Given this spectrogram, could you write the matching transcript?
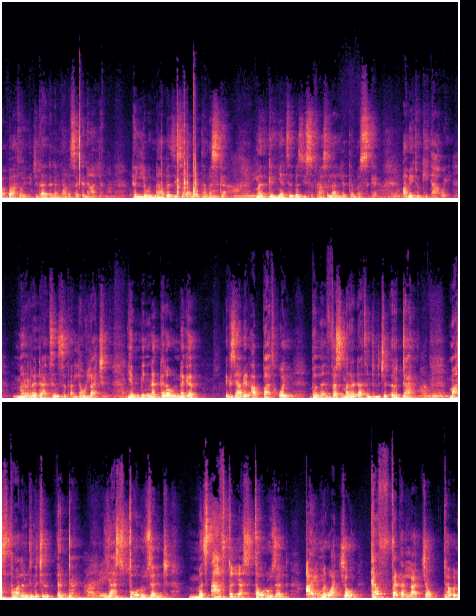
አባት ሆይ እጅግ አድርገን እናመሰግንሃለን። ህልውና በዚህ ስላለ ተመስገን። መገኘት በዚህ ስፍራ ስላለ ተመስገን። አቤቱ ጌታ ሆይ መረዳትን ስጠን ለሁላችን የሚነገረውን ነገር እግዚአብሔር አባት ሆይ በመንፈስ መረዳት እንድንችል እርዳን። ማስተዋል እንድንችል እርዳን። ያስተውሉ ዘንድ መጽሐፍትን ያስተውሉ ዘንድ አይምሯቸውን ከፈተላቸው ተብሎ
